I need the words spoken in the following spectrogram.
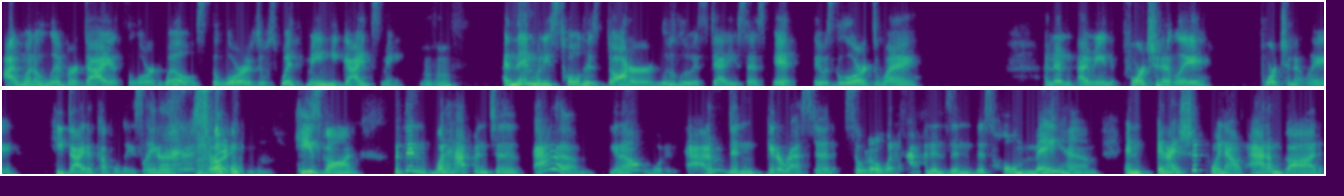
I want to live or die as the Lord wills. The Lord is with me, he guides me. Mm-hmm. And then when he's told his daughter, Lulu is dead, he says, It, it was the Lord's way. And then, I mean, fortunately, fortunately, he died a couple days later. so right. He's gone. But then what happened to Adam? You know, Adam didn't get arrested. So nope. what happened is in this whole mayhem, and and I should point out, Adam God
